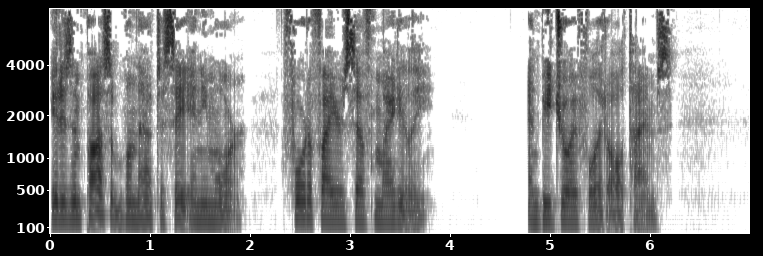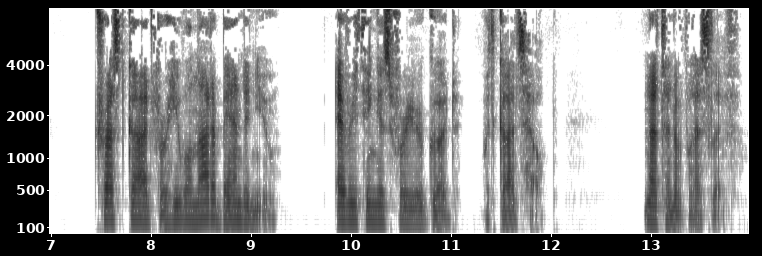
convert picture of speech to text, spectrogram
It is impossible now to say any more. Fortify yourself mightily, and be joyful at all times. Trust God, for He will not abandon you. Everything is for your good, with God's help. Natan of Breslev.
